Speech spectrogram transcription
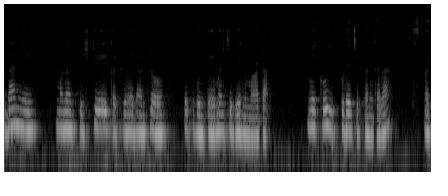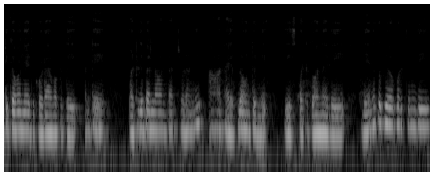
దాన్ని మన దిష్టి కట్టుకునే దాంట్లో పెట్టుకుంటే మంచిది అన్నమాట. మీకు ఇప్పుడే చెప్పాను కదా స్ఫటికం అనేది కూడా ఒకటి. అంటే పటిక బెల్లం అంటారు చూడండి ఆ టైప్లో ఉంటుంది. ఈ స్ఫటికం అనేది దేనికి ఉపయోగపడుతుంది?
